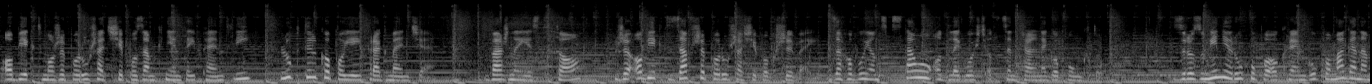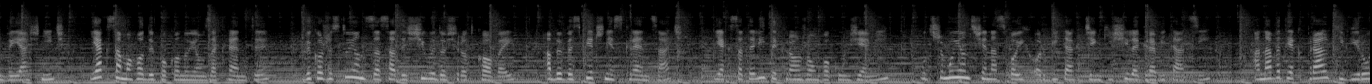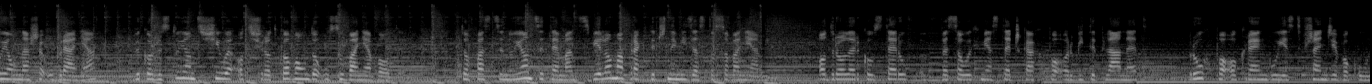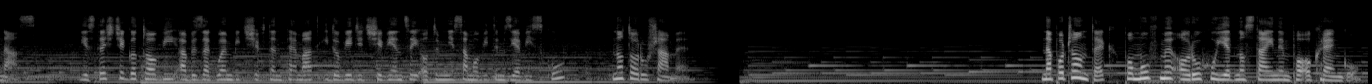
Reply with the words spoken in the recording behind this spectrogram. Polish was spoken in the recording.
Obiekt może poruszać się po zamkniętej pętli lub tylko po jej fragmencie. Ważne jest to, że obiekt zawsze porusza się po krzywej, zachowując stałą odległość od centralnego punktu. Zrozumienie ruchu po okręgu pomaga nam wyjaśnić, jak samochody pokonują zakręty, wykorzystując zasady siły dośrodkowej, aby bezpiecznie skręcać, jak satelity krążą wokół Ziemi, utrzymując się na swoich orbitach dzięki sile grawitacji, a nawet jak pralki wirują nasze ubrania, wykorzystując siłę odśrodkową do usuwania wody. To fascynujący temat z wieloma praktycznymi zastosowaniami. Od rollercoasterów w wesołych miasteczkach po orbity planet, ruch po okręgu jest wszędzie wokół nas. Jesteście gotowi, aby zagłębić się w ten temat i dowiedzieć się więcej o tym niesamowitym zjawisku? No to ruszamy. Na początek pomówmy o ruchu jednostajnym po okręgu.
